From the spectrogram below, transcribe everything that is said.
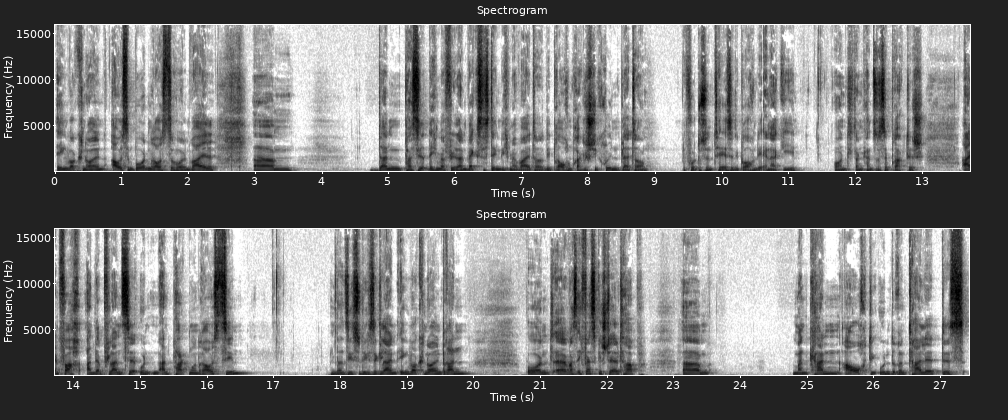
Ingwerknollen aus dem Boden rauszuholen, weil ähm, dann passiert nicht mehr viel, dann wächst das Ding nicht mehr weiter. Die brauchen praktisch die grünen Blätter, die Photosynthese, die brauchen die Energie und dann kannst du sie praktisch einfach an der Pflanze unten anpacken und rausziehen und dann siehst du diese kleinen Ingwerknollen dran. Und äh, was ich festgestellt habe, ähm, man kann auch die unteren Teile des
